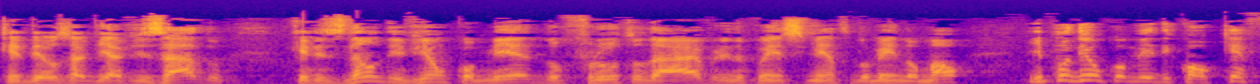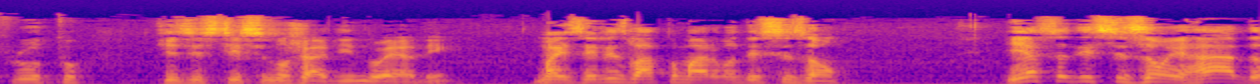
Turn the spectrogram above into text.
que Deus havia avisado que eles não deviam comer do fruto da árvore do conhecimento do bem e do mal, e podiam comer de qualquer fruto que existisse no Jardim do Éden. Mas eles lá tomaram uma decisão. E essa decisão errada,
